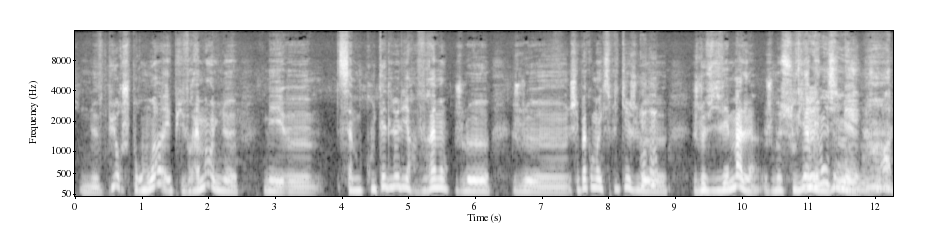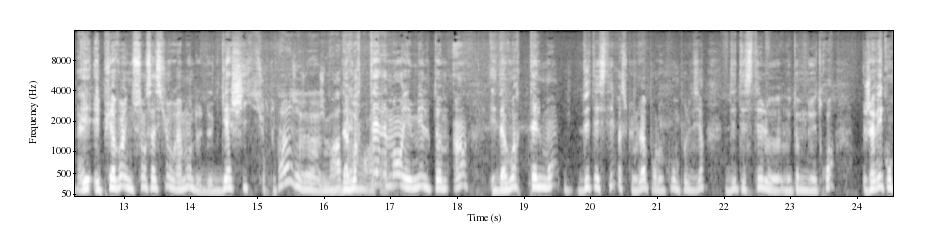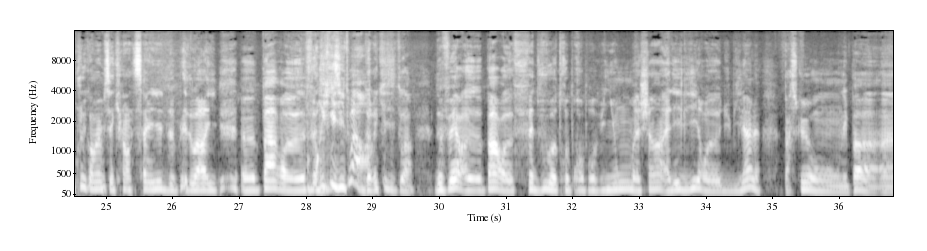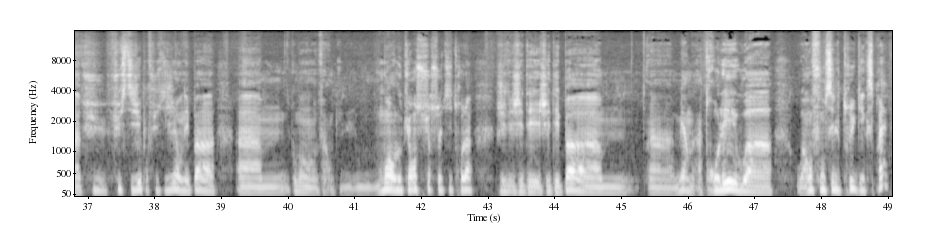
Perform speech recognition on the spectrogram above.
une purge pour moi et puis vraiment une mais euh, ça me coûtait de le lire vraiment. Je le je le- je sais pas comment expliquer, je le je le vivais mal. Je me souviens Je- mais rappelle. et, et puis avoir une sensation vraiment de, de gâchis surtout. Ouais, je, me rappelle D'avoir tellement aimé le tome 1 et d'avoir tellement détesté, parce que là, pour le coup, on peut le dire, détesté le, le tome 2 et 3. J'avais conclu quand même ces 45 minutes de plaidoirie euh, par euh, de faites- réquisitoire de réquisitoire, de faire euh, par euh, faites-vous votre propre opinion, machin, allez lire du Bilal, parce que on n'est pas à fu- fustiger pour fustiger, on n'est pas à, à, hum, comment, enfin moi en l'occurrence sur ce titre-là, j'étais j'étais pas à, à- merde à troller ou à ou à enfoncer le truc exprès.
